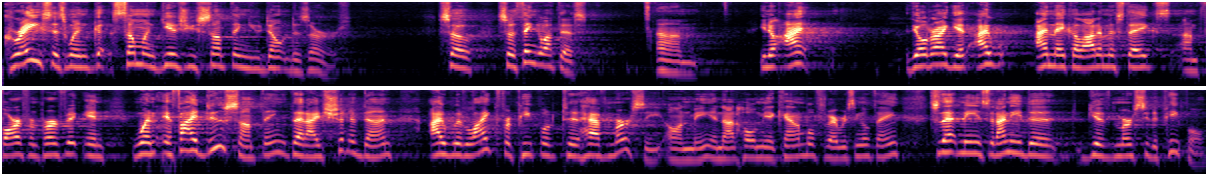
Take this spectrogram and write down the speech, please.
Grace is when someone gives you something you don't deserve. So, so think about this. Um, you know, I, the older I get, I, I make a lot of mistakes. I'm far from perfect. And when, if I do something that I shouldn't have done, I would like for people to have mercy on me and not hold me accountable for every single thing. So that means that I need to give mercy to people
